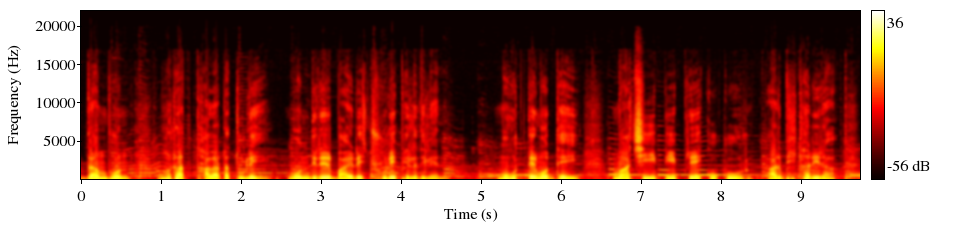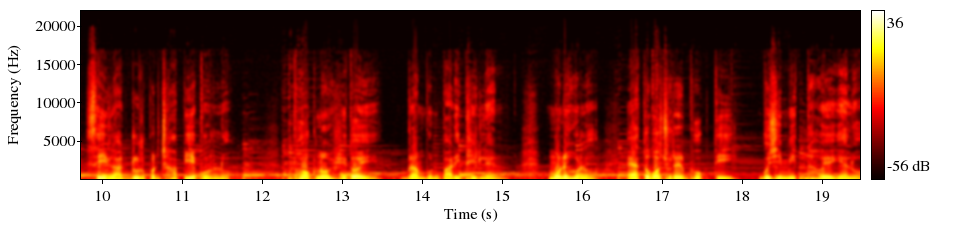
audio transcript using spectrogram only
ব্রাহ্মণ হঠাৎ থালাটা তুলে মন্দিরের বাইরে ছুঁড়ে ফেলে দিলেন। মুহূর্তের মধ্যেই মাছি, পিঁপড়ে, কুকুর আর ভিখারিরা সেই লাড্ডুর উপর ঝাঁপিয়ে পড়ল। ভগ্ন হৃদয়ে ব্রাহ্মণ বাড়ি ফিরলেন। মনে হলো, এত বছরের ভক্তি বুঝি মিথ্যা হয়ে গেল।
